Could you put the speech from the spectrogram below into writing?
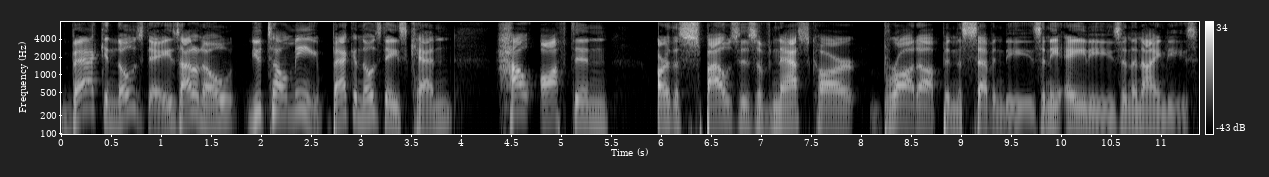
Back in those days, I don't know, you tell me, back in those days, Ken, how often are the spouses of NASCAR brought up in the 70s and the 80s and the 90s?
